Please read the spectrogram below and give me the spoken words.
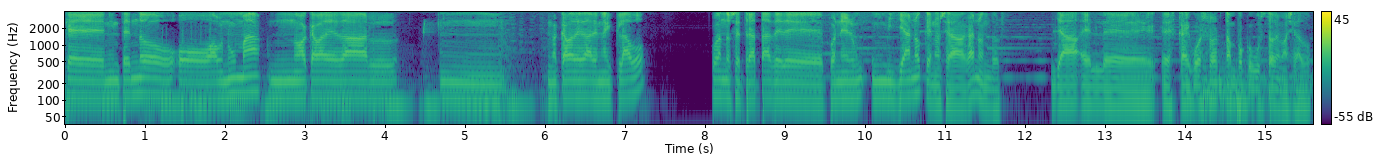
que Nintendo o Aonuma no acaba de dar mm, no acaba de dar en el clavo cuando se trata de, de poner un, un villano que no sea Ganondorf. Ya el de Skyward Sword tampoco gustó demasiado.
